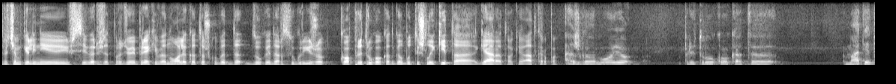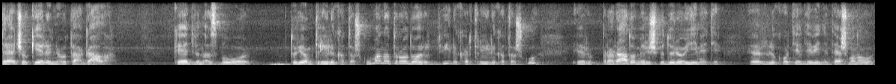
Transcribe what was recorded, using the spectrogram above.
Trečiam kelinį išsiveržėt, pradžioje prieki 11 taškų, bet dzukai dar sugrįžo. Ko pritruko, kad galbūt išlaikytą gerą tokią atkarpą? Aš galvoju, pritruko, kad e, matė trečio kėlinio tą galą. Kai Edvinas buvo, turėjom 13 taškų, man atrodo, ar 12 ar 13 taškų ir praradom ir iš vidurio įmetį. Ir liko tie 9. Tai aš manau,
